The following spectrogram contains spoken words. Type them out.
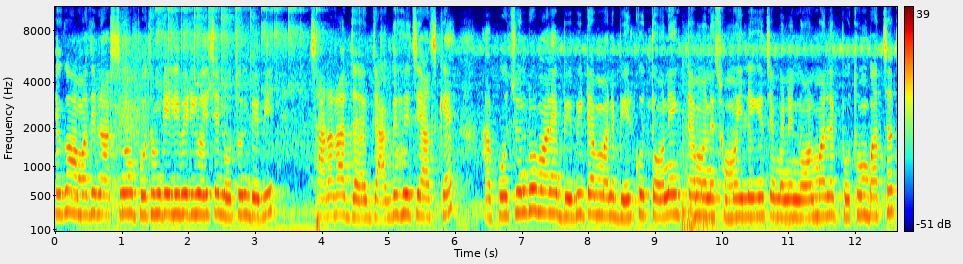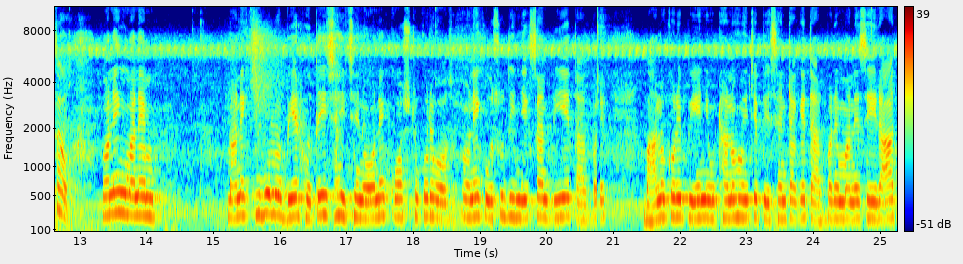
দেখো, আমাদের নার্সিংহোম প্রথম ডেলিভারি হয়েছে নতুন বেবি। সারা রাত জাগতে হয়েছে আজকে। আর প্রচণ্ড মানে বেবিটা মানে বের করতে অনেকটা মানে সময় লেগেছে। মানে নর্মালে প্রথম বাচ্চা তো, অনেক মানে মানে কি বলব, বের হতেই চাইছে না। অনেক কষ্ট করে অনেক ওষুধ ইঞ্জেকশান দিয়ে তারপরে ভালো করে পেন উঠানো হয়েছে পেশেন্টটাকে। তারপরে মানে সেই রাত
